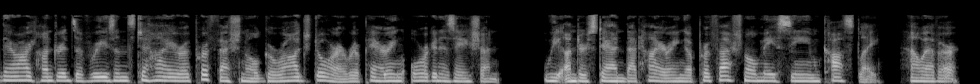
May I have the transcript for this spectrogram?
There are hundreds of reasons to hire a professional garage door repairing organization. We understand that hiring a professional may seem costly, however,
